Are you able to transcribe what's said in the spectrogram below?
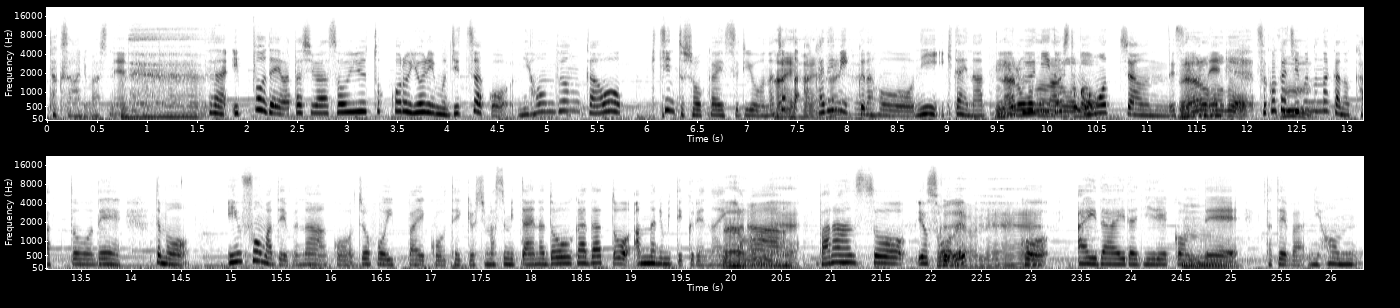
たくさんありますね。ねただ一方で私はそういうところよりも実はこう日本文化をきちんと紹介するようなちょっとアカデミックな方に行きたいなっていうふうにどうしても思っちゃうんですよね。そこが自分の中の葛藤で、でもインフォーマティブなこう情報をいっぱいこう提供しますみたいな動画だとあんまり見てくれないかなら、るほどバランスをよくこう間間に入れ込んで、例えば日本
